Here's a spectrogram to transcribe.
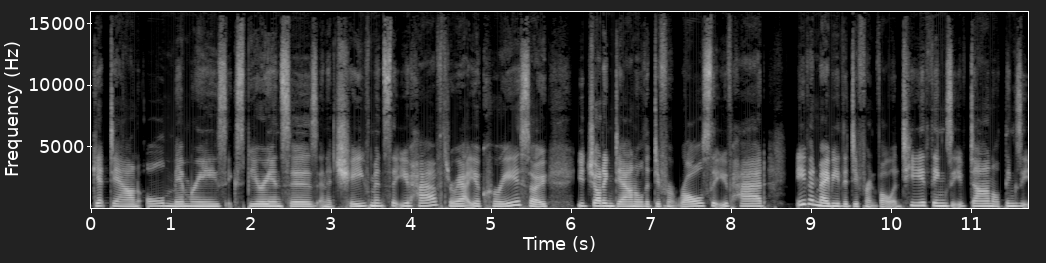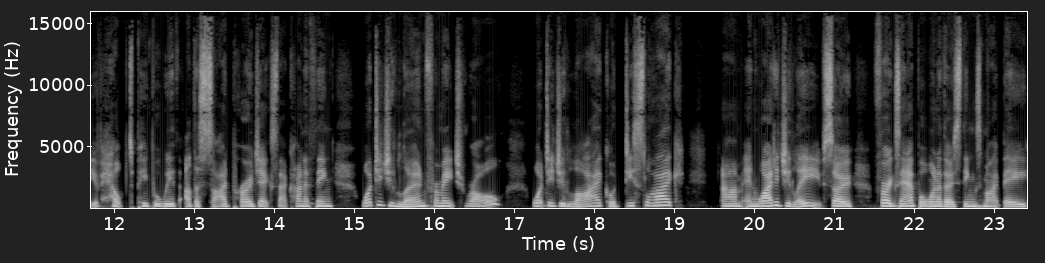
get down all memories, experiences, and achievements that you have throughout your career. So you're jotting down all the different roles that you've had, even maybe the different volunteer things that you've done or things that you've helped people with, other side projects, that kind of thing. What did you learn from each role? What did you like or dislike? Um, and why did you leave? So, for example, one of those things might be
